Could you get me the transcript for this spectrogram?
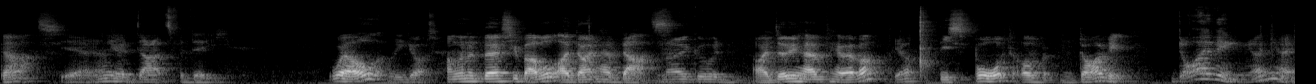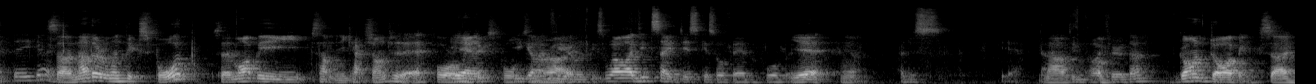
Darts. Yeah, I'm going to go darts for D. Well, What do you got? I'm going to burst your bubble. I don't have darts. No good. I do have, however, Yep. the sport of diving. Diving. Okay, Okay. there you go. So another Olympic sport. So there might be something you catch on to there. Four yeah, Olympic sports you in a for row. Olympics. Well, I did say discus or fair before, but Yeah, yeah. I just yeah, no, No, I didn't follow I've- through with that. gone diving. So,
